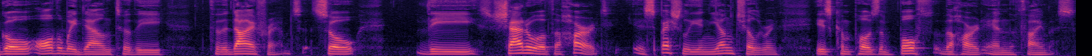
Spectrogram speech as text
go all the way down to the, to the diaphragms. So the shadow of the heart, especially in young children, is composed of both the heart and the thymus.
